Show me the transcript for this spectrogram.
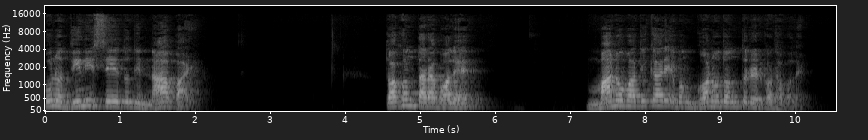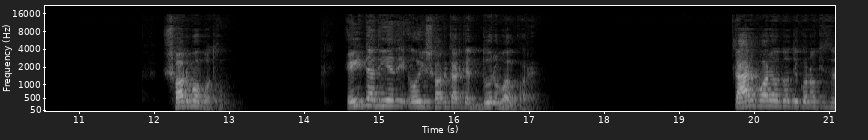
কোনো জিনিস সে যদি না পায়, তখন তারা বলে মানবাধিকার এবং গণতন্ত্রের কথা বলে। সর্বপ্রথম এইটা দিয়ে ওই সরকারকে দুর্বল করে। তারপরেও যদি কোনো কিছু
